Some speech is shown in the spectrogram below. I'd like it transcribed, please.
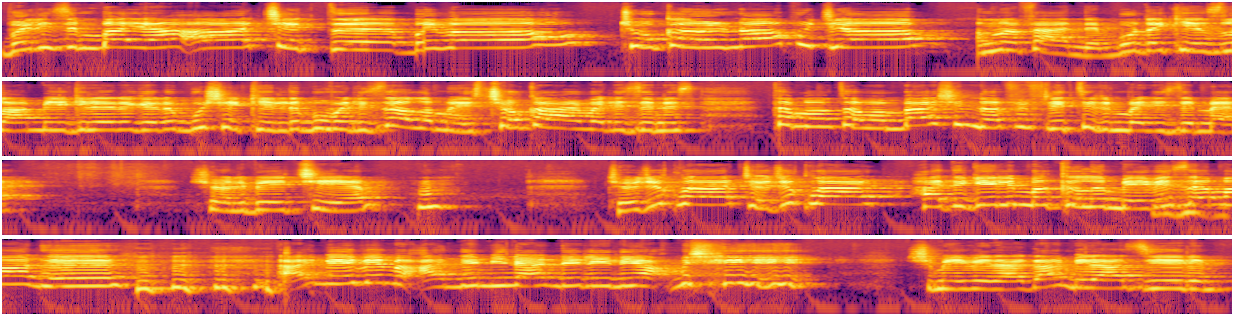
valizim bayağı ağır çıktı. Eyvah çok ağır ne yapacağım? Hanımefendi buradaki yazılan bilgilere göre bu şekilde bu valizi alamayız. Çok ağır valiziniz. Tamam tamam ben şimdi hafifletirim valizimi. Şöyle bir açayım. Hı. Çocuklar çocuklar hadi gelin bakalım meyve zamanı. Ay meyve mi? Annem yine anneliğini yapmış. Şu meyvelerden biraz yiyelim.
